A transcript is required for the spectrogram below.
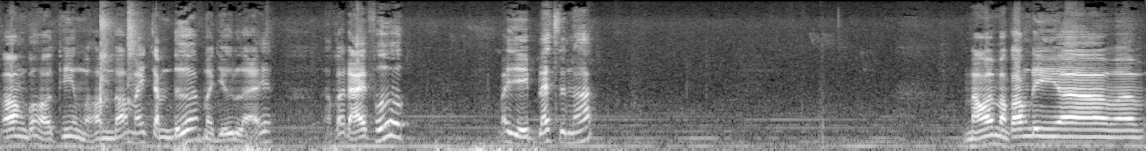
con của hội thiên mà hôm đó mấy trăm đứa mà dự lễ là có đại phước. Mấy vị blessing hết. Nội mà con đi uh,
